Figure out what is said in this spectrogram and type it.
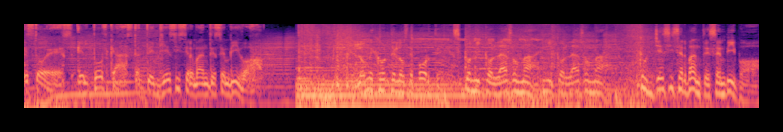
Esto es el podcast de Jesse Cervantes en vivo. Lo mejor de los deportes con Nicolás Romay. Nicolás Romay. Con Jesse Cervantes en vivo.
